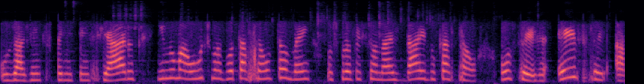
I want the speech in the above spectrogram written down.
os agentes penitenciários e numa última votação também os profissionais da educação. Ou seja, esse a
